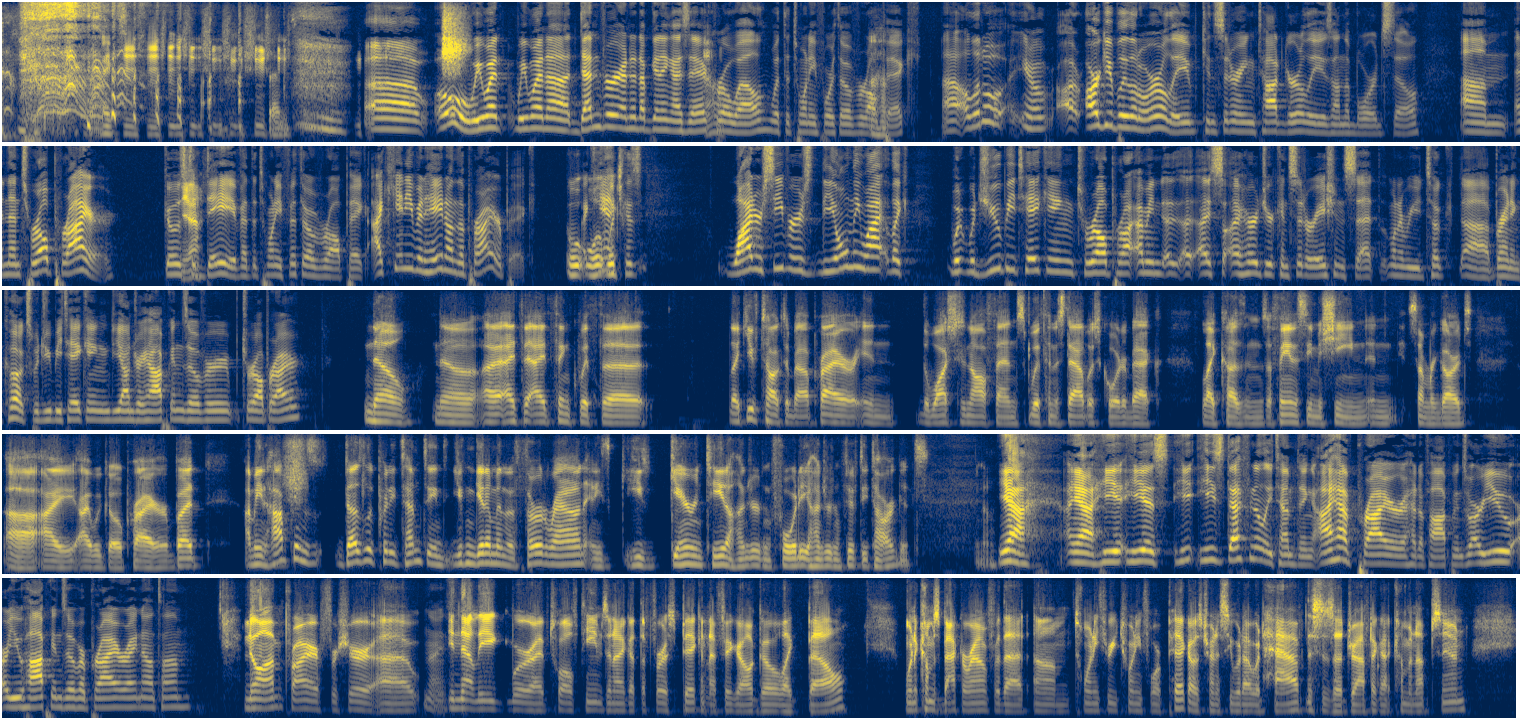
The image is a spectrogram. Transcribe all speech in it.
Uh oh, we went we went uh Denver ended up getting Isaiah Oh. Crowell with the 24th overall Uh-huh. pick. Uh, a little, you know, arguably a little early considering Todd Gurley is on the board still. Um and then Terrell Pryor goes Yeah. to Dave at the 25th overall pick. I can't even hate on the Pryor pick. Wh- I wh- can't which because wide receivers, the only wide like would, would you be taking Terrell Pryor? I mean, I, I, I heard your consideration set whenever you took uh, Brandin Cooks. Would you be taking DeAndre Hopkins over Terrell Pryor? No, no. I I, th- I think with the like you've talked about Pryor in the Washington offense with an established quarterback like Cousins, a fantasy machine in some regards. Uh, I I would go Pryor, but I mean Hopkins does look pretty tempting. You can get him in the third round, and he's he's guaranteed 140, 150 targets. You know. Yeah, yeah, he he is he he's definitely tempting. I have Pryor ahead of Hopkins. Are you are you Hopkins over Pryor right now, Tom? No, I'm Pryor for sure. Uh, Nice. In that league where I have 12 teams and I got the first pick, and I figure I'll go like Bell. When it comes back around for that um, 23-24 pick, I was trying to see what I would have. This is a draft I got coming up soon,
